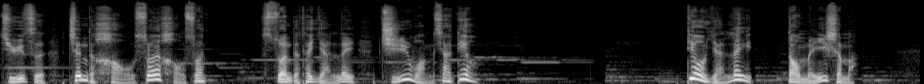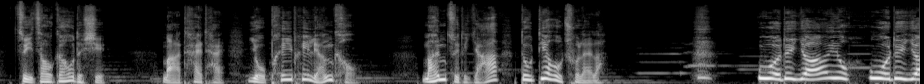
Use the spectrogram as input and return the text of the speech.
橘子真的好酸好酸，酸得他眼泪直往下掉。掉眼泪倒没什么。最糟糕的是，马太太又呸呸两口，满嘴的牙都掉出来了。我的牙哟，我的牙！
